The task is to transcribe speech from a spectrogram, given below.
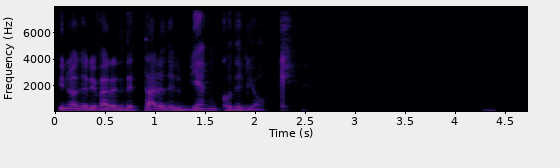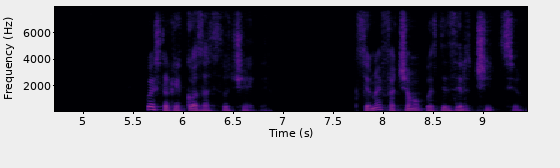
fino ad arrivare al dettaglio del bianco degli occhi. No? Questo che cosa succede? se noi facciamo questo esercizio,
